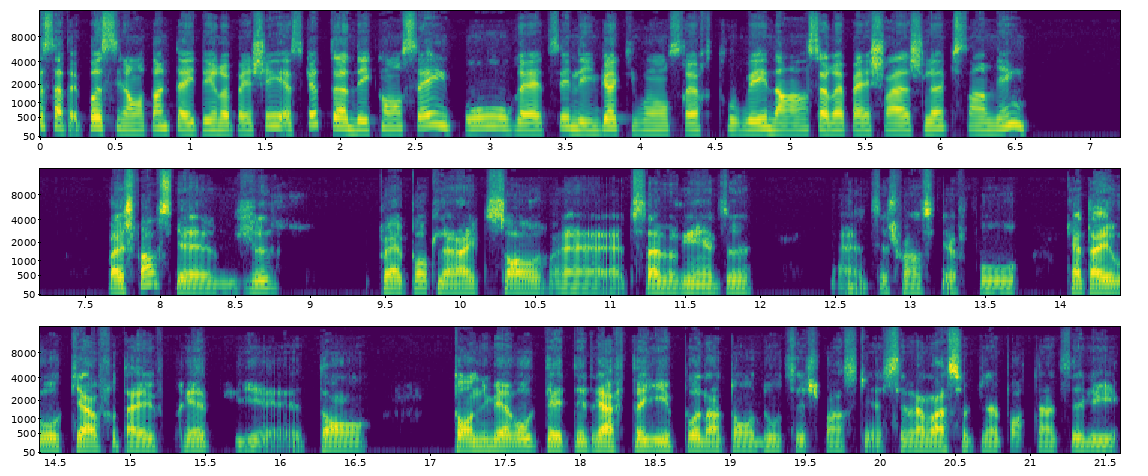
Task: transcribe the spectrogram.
Là, ça fait pas si longtemps que tu as été repêché. Est-ce que tu as des conseils pour euh, les gars qui vont se retrouver dans ce repêchage-là qui s'en vient? Ben, je pense que juste peu importe le rang que tu sors, euh, tu ne savais rien dire. Euh, je pense qu'il faut. Quand tu arrives au camp, il faut que tu arrives prêt. Puis euh, ton, ton numéro que tu as été drafté, il n'est pas dans ton dos. Je pense que c'est vraiment ça le plus important. Les,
